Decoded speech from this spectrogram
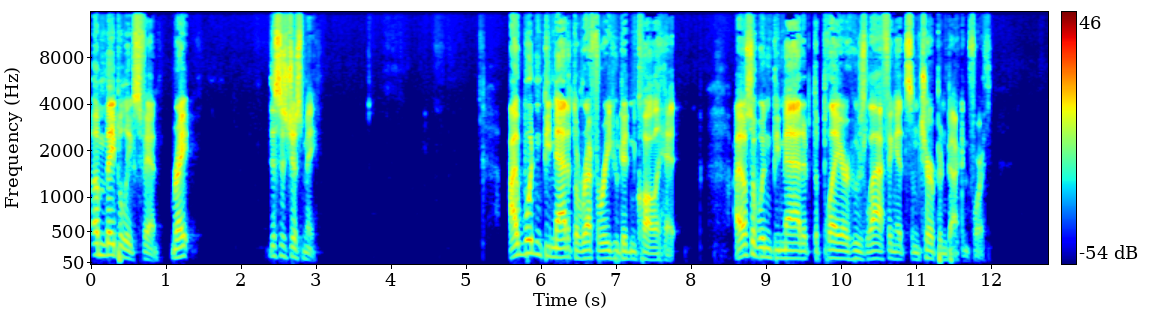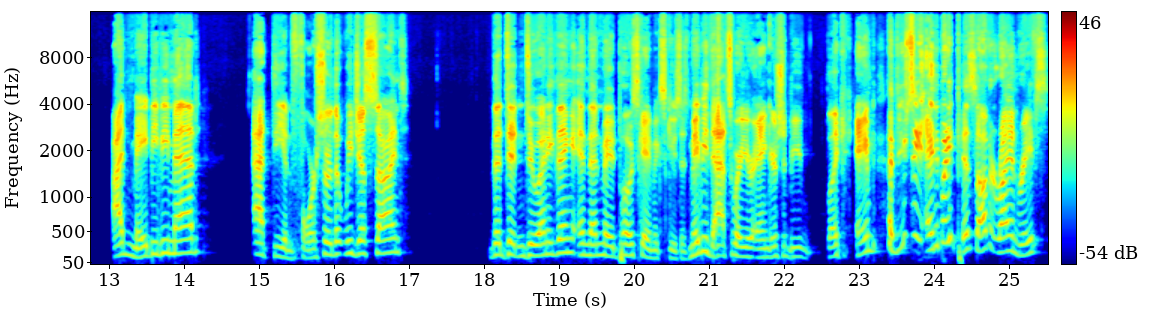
a Maple Leafs fan, right? This is just me. I wouldn't be mad at the referee who didn't call a hit. I also wouldn't be mad at the player who's laughing at some chirping back and forth. I'd maybe be mad at the enforcer that we just signed that didn't do anything and then made post game excuses. Maybe that's where your anger should be like aimed. Have you seen anybody pissed off at Ryan Reaves?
